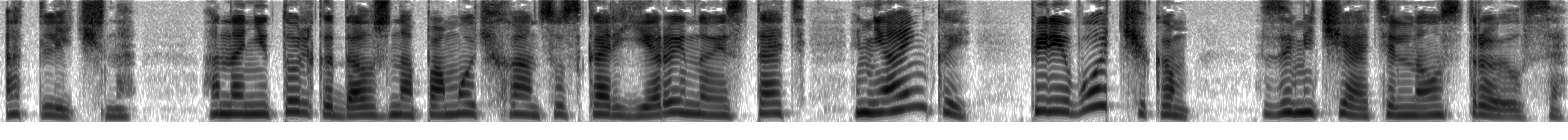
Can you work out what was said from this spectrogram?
Отлично. Она не только должна помочь Хансу с карьерой, но и стать нянькой, переводчиком. Замечательно устроился.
